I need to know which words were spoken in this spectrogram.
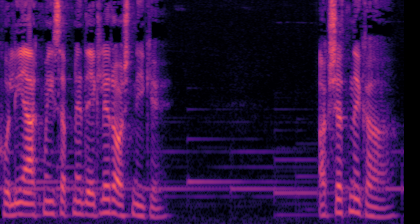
खुली आँख में ही सपने देख ले रोशनी के। अक्षत ने कहा,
